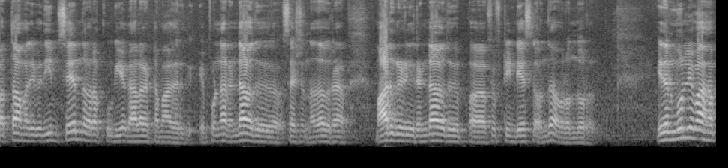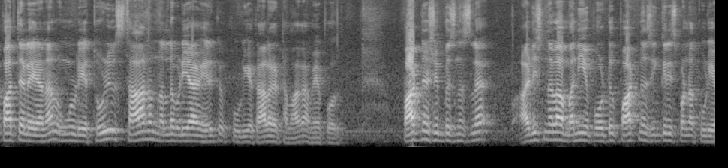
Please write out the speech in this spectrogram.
பத்தாம் அதிபதியும் சேர்ந்து வரக்கூடிய காலகட்டமாக இருக்குது எப்படின்னா ரெண்டாவது செஷன் அதாவது மார்கழி ரெண்டாவது ஃபிஃப்டீன் டேஸில் வந்து அவர் வந்துடுறார். இதன் மூலியமாக பார்த்தலையானால் உங்களுடைய தொழில் ஸ்தானம் நல்லபடியாக இருக்கக்கூடிய காலகட்டமாக அமையப்போகுது. பார்ட்னர்ஷிப் பிஸ்னஸில் அடிஷ்னலாக மணியை போட்டு பார்ட்னர்ஸ் இன்க்ரீஸ் பண்ணக்கூடிய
